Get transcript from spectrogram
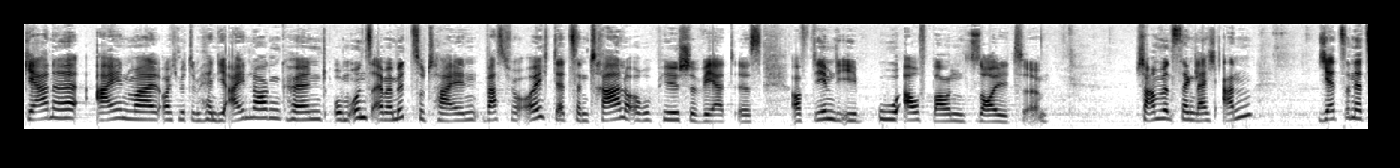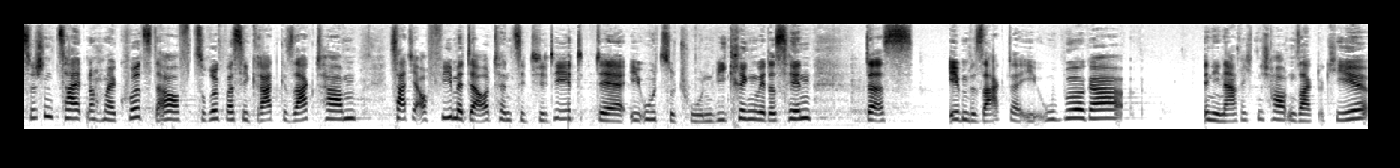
gerne einmal euch mit dem Handy einloggen könnt, um uns einmal mitzuteilen, was für euch der zentrale europäische Wert ist, auf dem die EU aufbauen sollte. Schauen wir uns dann gleich an. Jetzt in der Zwischenzeit noch mal kurz darauf zurück, was Sie gerade gesagt haben. Es hat ja auch viel mit der Authentizität der EU zu tun. Wie kriegen wir das hin, dass eben besagter EU-Bürger in die Nachrichten schaut und sagt, okay,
